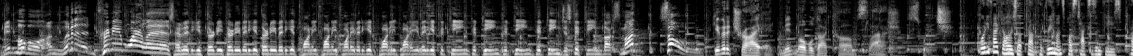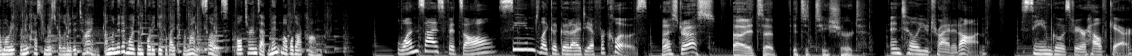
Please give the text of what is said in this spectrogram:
Mint Mobile unlimited premium wireless. Ready to get 30, 30, bit to get 30, bit to get 20, 20, 20, bit to get 20, 20, bit to get 15, 15, 15, 15 just 15 bucks a month. So, Give it a try at mintmobile.com slash switch. $45 upfront for three months plus taxes and fees. Promo rate for new customers for limited time. Unlimited more than 40 gigabytes per month. Slows. Full terms at mintmobile.com. One size fits all seemed like a good idea for clothes Nice dress. Uh, it's a it's a t-shirt. until you tried it on. Same goes for your healthcare.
